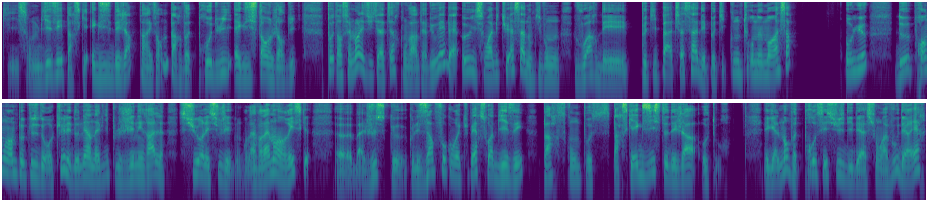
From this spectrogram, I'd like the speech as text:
qui sont biaisées par ce qui existe déjà, par exemple, par votre produit existant aujourd'hui, potentiellement les utilisateurs qu'on va interviewer, bah, eux, ils sont habitués à ça, donc ils vont voir des petits patchs à ça, des petits contournements à ça au lieu de prendre un peu plus de recul et donner un avis plus général sur les sujets. Donc on a vraiment un risque euh, bah, juste que, les infos qu'on récupère soient biaisées par ce, qu'on par ce qui existe déjà autour. Également, votre processus d'idéation à vous derrière,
